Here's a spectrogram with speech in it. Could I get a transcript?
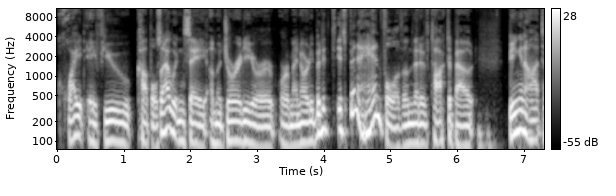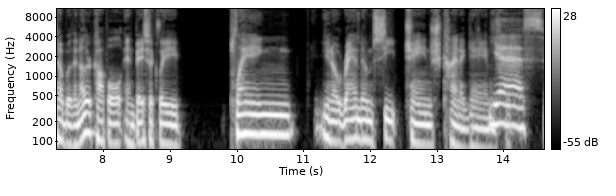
quite a few couples. I wouldn't say a majority or, or a minority, but it, it's been a handful of them that have talked about being in a hot tub with another couple and basically playing, you know, random seat change kind of games. Yes.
